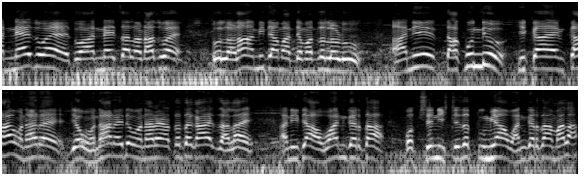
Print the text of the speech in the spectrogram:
अन्याय जो आहे तो अन्यायचा लढा जो आहे तो लढा आम्ही त्या माध्यमातून लढू. आणि दाखवून देऊ की काय काय होणार आहे. जे होणार आहे ते होणार आहे. आता तर काय झालं आहे आणि ते आव्हान करता पक्षनिष्ठेचं तुम्ही आव्हान करता आम्हाला?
